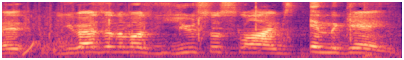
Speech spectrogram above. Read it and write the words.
They, you guys are the most useless slimes in the game.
